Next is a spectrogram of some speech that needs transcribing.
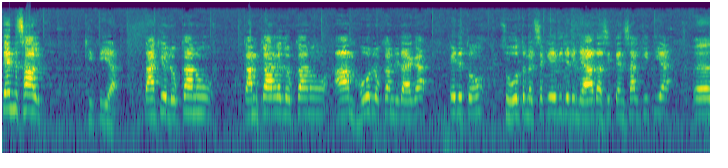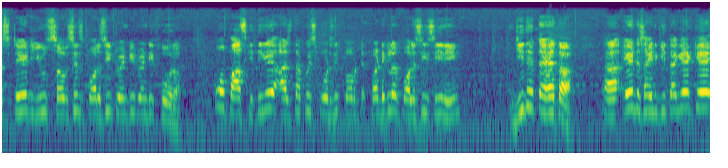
3 ਸਾਲ ਕੀਤੀ ਆ, ਤਾਂ ਕਿ ਲੋਕਾਂ ਨੂੰ ਕੰਮ ਕੰਮਕਾਰ ਵਾਲੇ ਲੋਕਾਂ ਨੂੰ, ਆਮ ਹੋਰ ਲੋਕਾਂ ਨੂੰ ਜਿਹੜਾ ਹੈਗਾ, ਇਹਦੇ ਤੋਂ ਸਹੂਲਤ ਮਿਲ ਸਕੇ, ਇਹਦੀ ਜਿਹੜੀ ਮਿਆਦ ਅਸੀਂ 3 ਸਾਲ ਕੀਤੀ ਆ। ਸਟੇਟ ਯੂਥ ਸਰਵਿਸਿਜ਼ ਪਾਲਿਸੀ 2024 ਉਹ ਪਾਸ ਕੀਤੀ ਗਈ। ਅੱਜ ਤੱਕ ਕੋਈ ਸਪੋਰਟਸ ਦੀ ਪਾਰਟਿਕੂਲਰ ਪਾਲਿਸੀ ਸੀ ਨਹੀਂ। ਜਿਹਦੇ ਤਹਿਤ ਇਹ ਡਿਸਾਈਡ ਕੀਤਾ ਗਿਆ ਕਿ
